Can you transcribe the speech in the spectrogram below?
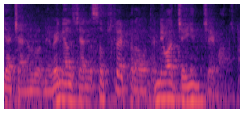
या चॅनलवर नव्याने चॅनल सबस्क्राईब करावं. धन्यवाद. जय हिंद. जय महाराष्ट्र.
